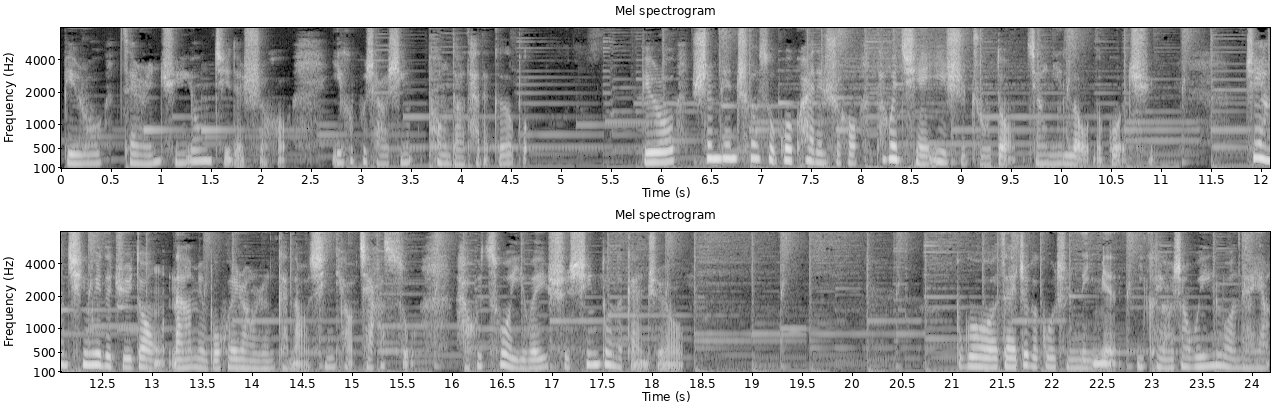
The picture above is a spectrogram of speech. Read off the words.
比如在人群拥挤的时候，一个不小心碰到他的胳膊；比如身边车速过快的时候，他会潜意识主动将你搂了过去。这样亲密的举动，难免不会让人感到心跳加速，还会错以为是心动的感觉哦。不过，在这个过程里面，你可要像魏璎珞那样，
